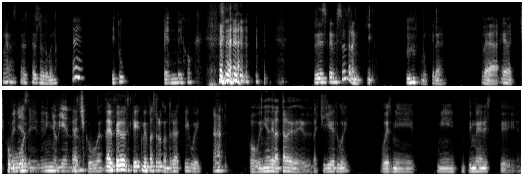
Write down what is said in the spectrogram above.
Ah, esto- esto es lo bueno. ¿Y tú? Pendejo. Pues empezó tranquilo. Como que era. Era, era chico Venías bueno. de, de niño bien. ¿no? Era chico bueno. El pedo es que me pasó lo contrario a ti, güey. Ajá. como venía de la tarde del bachiller, güey, pues mi, mi primer, este,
